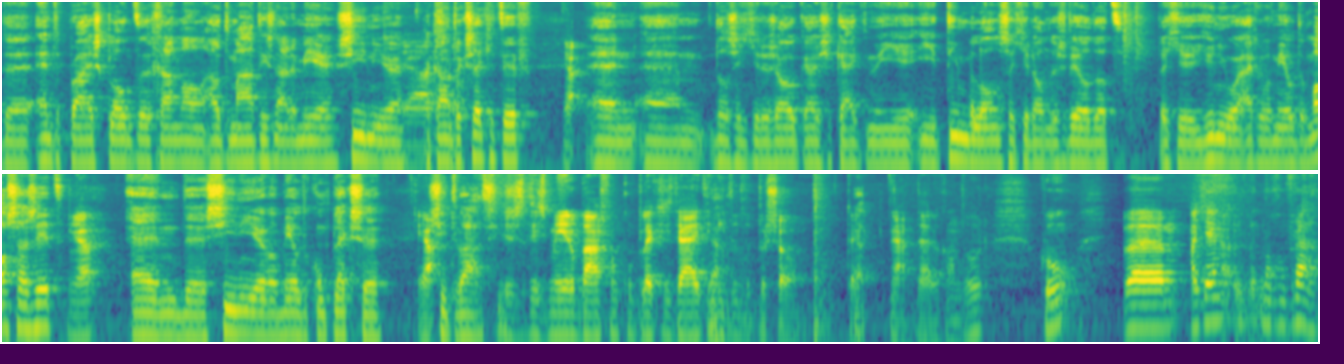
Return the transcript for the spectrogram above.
de enterprise klanten gaan dan automatisch naar de meer senior Ja, account zo. executive. Ja. En ehm, dan zit je dus ook, als je kijkt in je, in je teambalans, dat je dan dus wil dat, dat je junior eigenlijk wat meer op de massa zit. Ja, En de senior wat meer op de complexe ja. situaties. Dus het is meer op basis van complexiteit en Ja. niet op de persoon. Oké, Ja. ja. duidelijk antwoord. Cool. Ehm, had jij nou nog een vraag?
